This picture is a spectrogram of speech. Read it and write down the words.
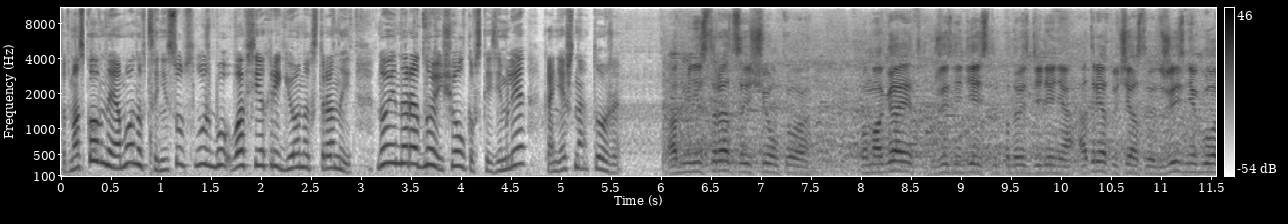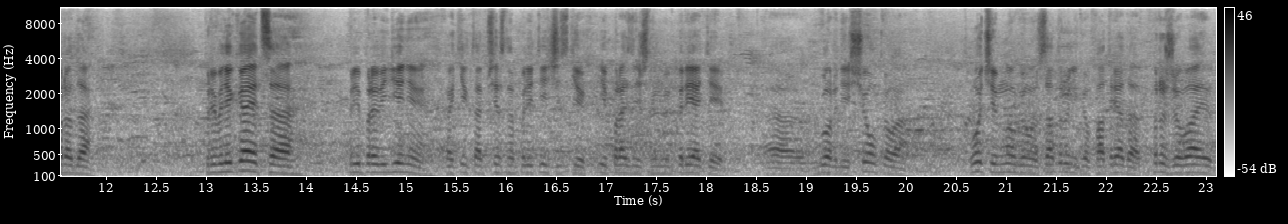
Подмосковные ОМОНовцы несут службу во всех регионах страны, но и на родной Щелковской земле, конечно, тоже. Администрация Щелкова помогает жизнедействию подразделения. Отряд участвует в жизни города, привлекается при проведении каких-то общественно-политических и праздничных мероприятий э, в городе Щелково. Очень много сотрудников отряда проживают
